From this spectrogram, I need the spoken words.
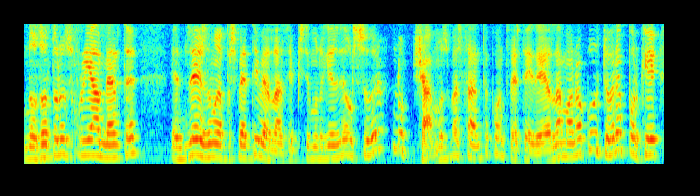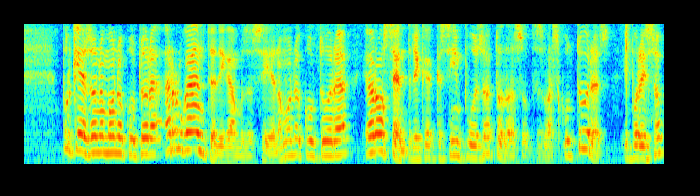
Nosotros realmente, desde una perspectiva de las epistemologías del sur, luchamos bastante contra esta idea de la monocultura porque porque es una monocultura arrogante, digamos así, una monocultura eurocéntrica que se impuso a todas las culturas. Y por eso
